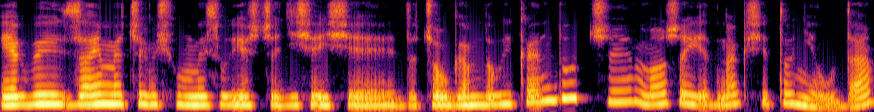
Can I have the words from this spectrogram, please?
Jakby zajmę czymś umysł, jeszcze dzisiaj się doczołgam do weekendu, czy może jednak się to nie uda?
